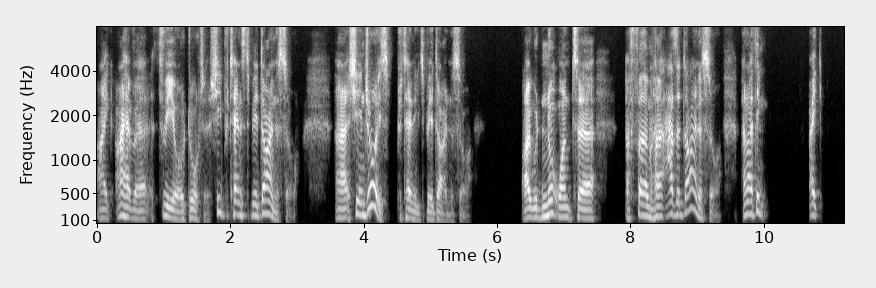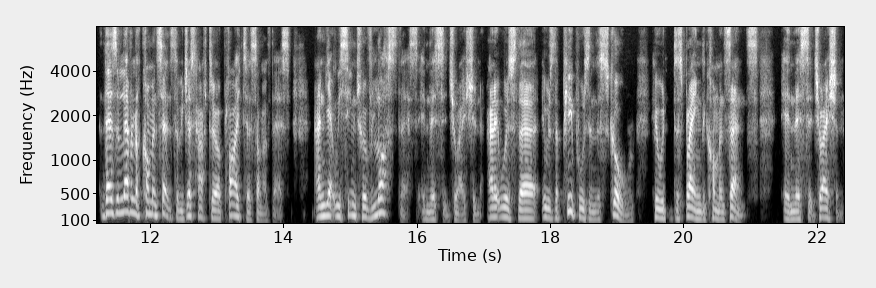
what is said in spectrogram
I, I have a three year old daughter. She pretends to be a dinosaur. Uh, she enjoys pretending to be a dinosaur. I would not want to affirm her as a dinosaur. And I think like there's a level of common sense that we just have to apply to some of this. And yet we seem to have lost this in this situation. And it was the it was the pupils in the school who were displaying the common sense in this situation.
